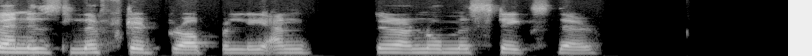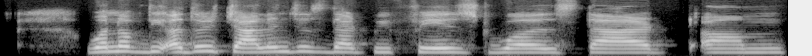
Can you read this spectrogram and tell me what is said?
pen is lifted properly and there are no mistakes there. One of the other challenges that we faced was that um,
